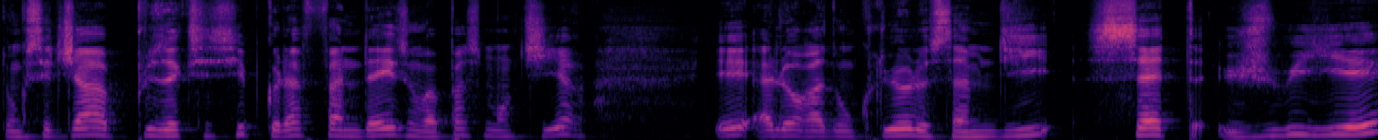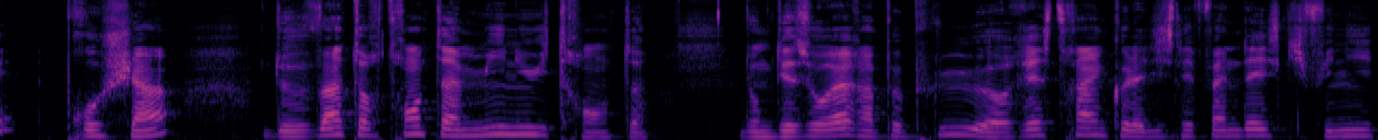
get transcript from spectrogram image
Donc c'est déjà plus accessible que la Fan Days, on va pas se mentir et elle aura donc lieu le samedi 7 juillet prochain de 20h30 à minuit 30. Donc des horaires un peu plus euh, restreints que la Disney Fan Days qui finit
